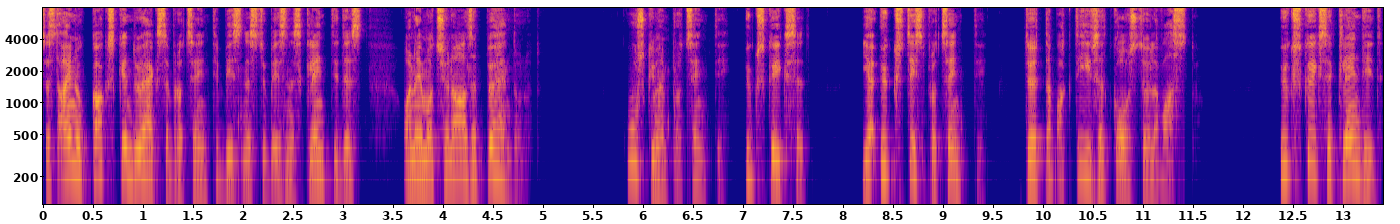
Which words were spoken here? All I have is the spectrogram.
sest ainult kakskümmend üheksa protsenti business to business klientidest on emotsionaalselt pühendunud. kuuskümmend protsenti ükskõiksed ja üksteist protsenti töötab aktiivselt koostööle vastu ükskõiksed kliendid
